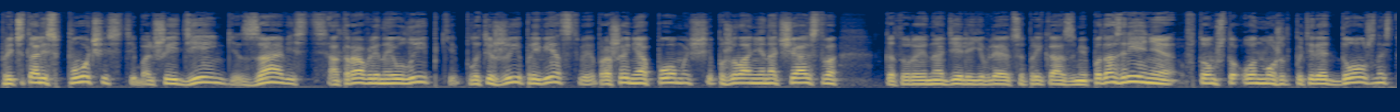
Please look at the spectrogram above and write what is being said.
причитались почести, большие деньги, зависть, отравленные улыбки, платежи, приветствия, прошения о помощи, пожелания начальства — которые на деле являются приказами, подозрение в том, что он может потерять должность,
